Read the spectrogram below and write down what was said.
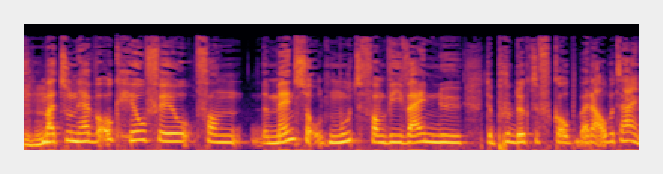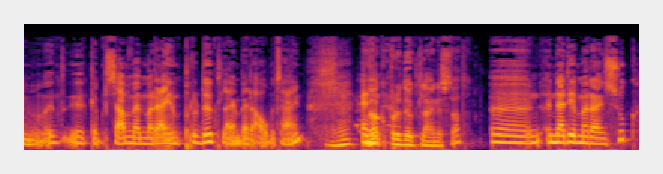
Mhm. Maar toen hebben we ook heel veel van de mensen ontmoet van wie wij nu de producten verkopen bij de Albert Heijn. Ik- heb samen met Marijn een productlijn bij de Albert Heijn. En Welke productlijn is dat? eh Nadia Marijn Soek.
